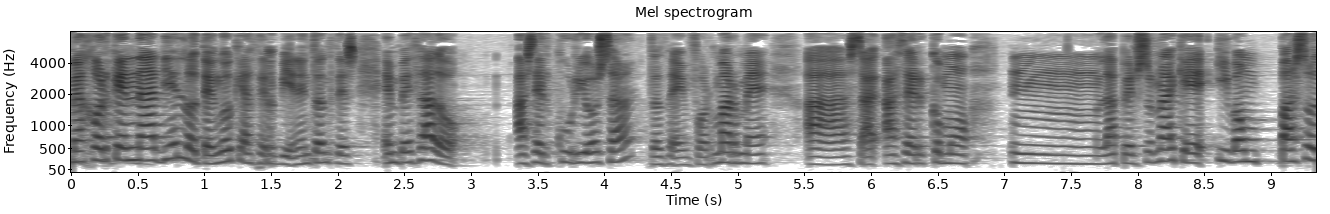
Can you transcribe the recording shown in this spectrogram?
mejor que nadie lo tengo que hacer bien. Entonces, he empezado a ser curiosa, entonces a informarme, a, hacer como mm, la persona que iba un paso,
